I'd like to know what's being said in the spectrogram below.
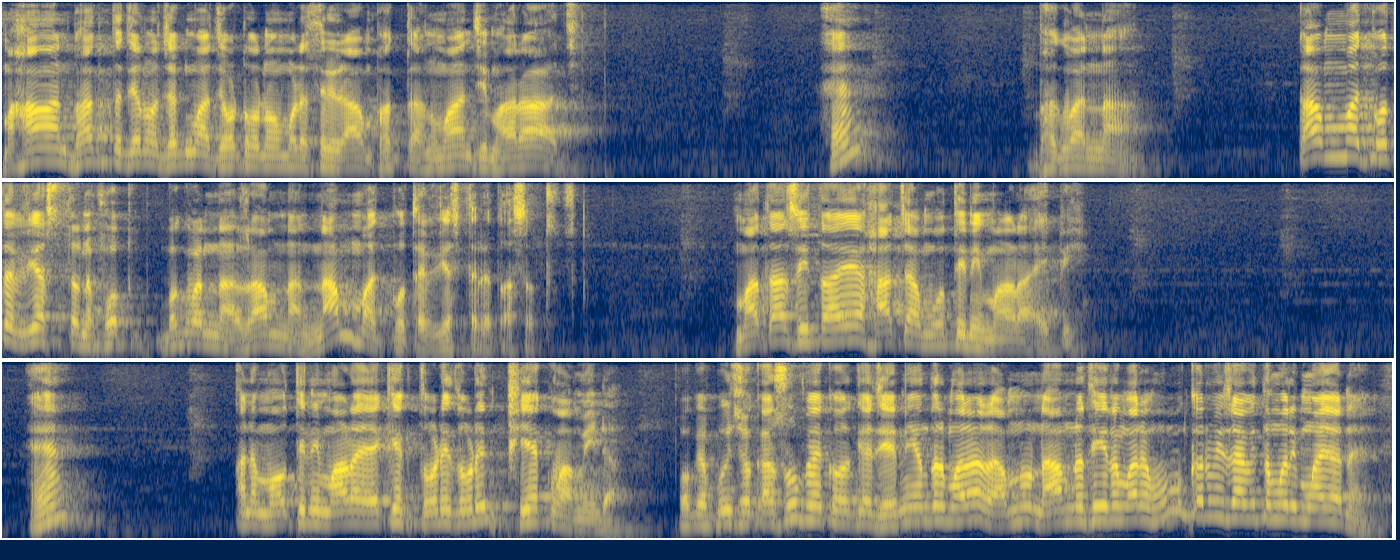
મહાન ભક્ત જેનો જગમાં જોટો ન મળે, શ્રી રામ ભક્ત હનુમાનજી મહારાજ. હે? ભગવાનના કામમાં જ પોતે વ્યસ્ત અને પોત, ભગવાનના રામના નામમાં જ પોતે વ્યસ્ત રહેતા સતત માતા સીતાએ હાચા મોતીની માળા આપી. હે? અને મોતીની માળા એક એક તોડી તોડીને ફેંકવા માંડ્યા. ઓકે, પૂછો કે શું ફેંકો? કે જેની અંદર મારા રામનું નામ નથી અને મારે શું કરવી છે આવી તમારી માયાને?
